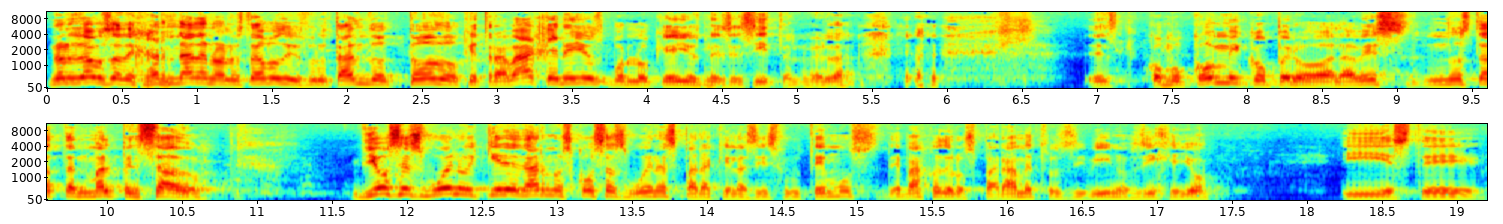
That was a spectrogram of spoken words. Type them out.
no les vamos a dejar nada, nos lo estamos disfrutando todo, que trabajen ellos por lo que ellos necesitan, ¿verdad? Es como cómico, pero a la vez no está tan mal pensado. Dios es bueno y quiere darnos cosas buenas para que las disfrutemos debajo de los parámetros divinos, dije yo. Y este,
